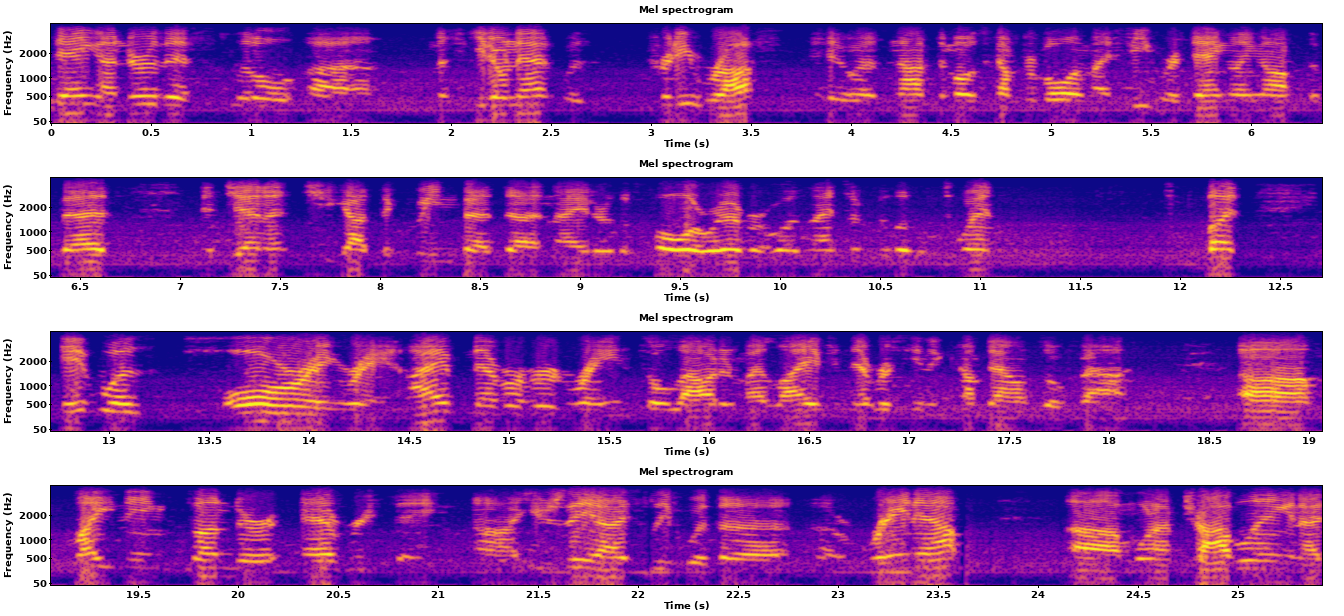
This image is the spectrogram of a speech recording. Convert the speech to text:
staying under this little uh, mosquito net was pretty rough. It was not the most comfortable, and my feet were dangling off the bed. And Jenna, she got the queen bed that night, or the full, or whatever it was, and I took the little twin. But it was pouring rain. I've never heard rain so loud in my life, and never seen it come down so fast. Um, lightning, thunder, everything. Uh, usually, I sleep with a, a rain app um, when I'm traveling, and I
